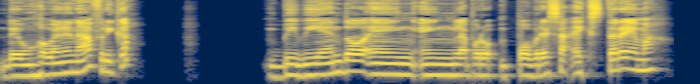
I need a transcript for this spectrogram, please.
de un joven en África viviendo en, en la pobreza extrema.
